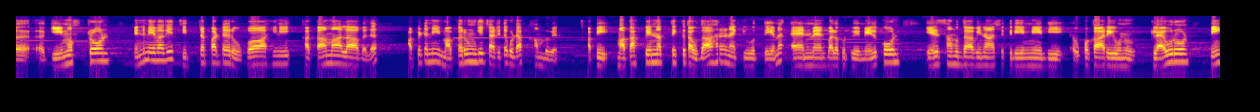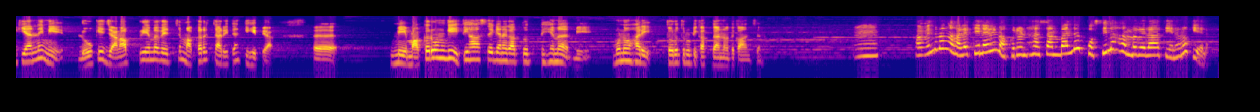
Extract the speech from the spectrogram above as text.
ගේම් of ට්‍රෝන් මෙන්න මේ වගේ චිත්‍රපට රූපවාහිනි කතාමාලාවල අපිට මේ මකරුන්ගේ චරිත ගොඩක් හම්බවෙන අපි මතක් වෙන්නත් එක්ක උදාහර නැකිවොත්තේම ඇන්මෑන් බලකොටුවේ මෙල්කෝන් එල් සමුදා විනාශ කිරීමේදී උපකාරී වුණු කලැවරෝන් මේ කියන්නේ මේ ලෝකේ ජනප්‍රියම වෙච්ච මකර චරිතයන් කිහිපයක්. මේ මකරුන්ගේ ඉතිහාසය ගැනගත්තුත් එහෙම මේ මොනොහරි තොරතුරු ටිකක් දන්නවත කාංචන? කවිඳ මං අහල තියෙනැවි මකරුන් හා සම්බන්ධ පොසිල හම්බ වෙලා තියෙනවා කියලා.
